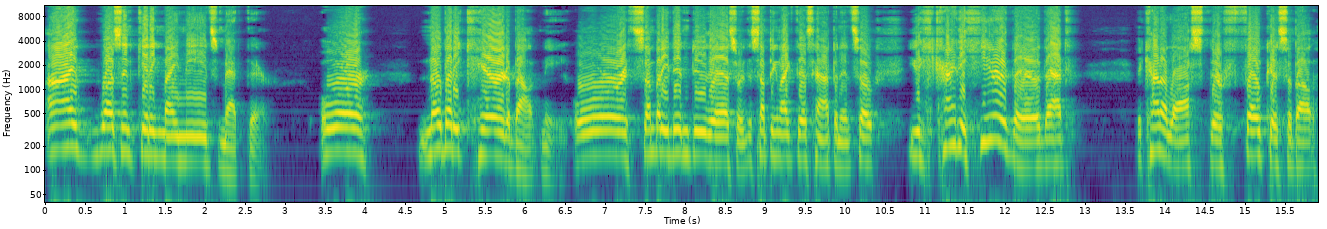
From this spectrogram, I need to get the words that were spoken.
I wasn't getting my needs met there. Or nobody cared about me. Or somebody didn't do this or something like this happened. And so you kind of hear there that they kind of lost their focus about,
